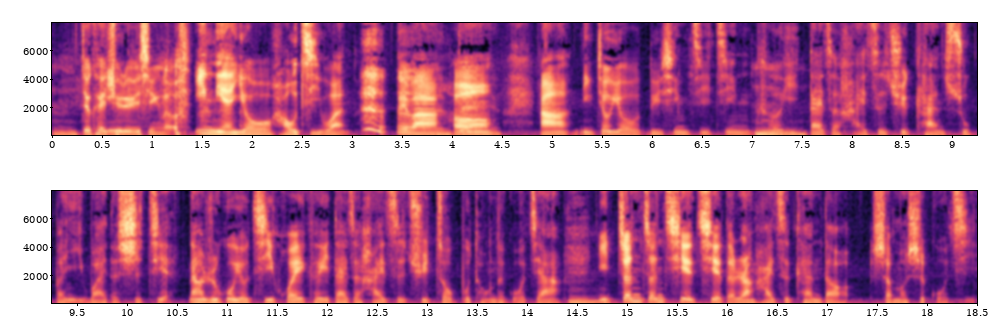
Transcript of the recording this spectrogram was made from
嗯，就可以去旅行了。一年有好几万，对吧？嗯、哦，啊，你就有旅行基金，可以带着孩子去看书本以外的世界。嗯、那如果有机会可以带着孩子去走不同的国家，嗯，你真真切切的让孩子看到。什么是国际？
